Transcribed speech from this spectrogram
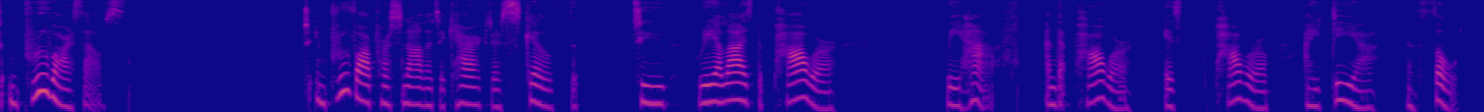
to improve ourselves, to improve our personality, character, skills, the, to realize the power we have. And that power is the power of idea and thought.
